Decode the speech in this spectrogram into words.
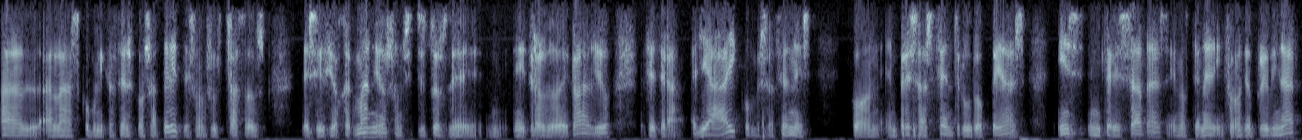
a, a las comunicaciones con satélites. Son sustratos de silicio germanio, son sustratos de nitrato de radio, etcétera. Ya hay conversaciones con empresas centroeuropeas interesadas en obtener información preliminar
